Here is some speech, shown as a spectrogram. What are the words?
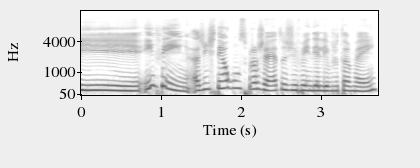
E, enfim, a gente tem alguns projetos de vender livro também.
